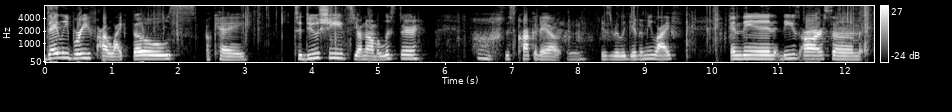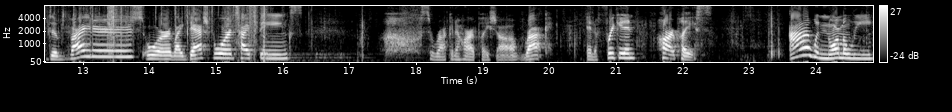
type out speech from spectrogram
Daily brief i like those okay to-do sheets y'all know i'm a lister Oh, this crocodile is really giving me life. And then these are some dividers or like dashboard type things. It's a rock in a hard place, y'all. Rock in a freaking hard place. I would normally,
